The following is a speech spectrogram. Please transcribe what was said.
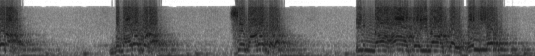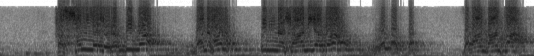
پڑھا، دوبارہ پڑھا۔ سے بارہ پڑھا ان نہ کوئی نہ کل کوسر فصل ربی کا ونہر ان نشانیہ کا ون اب تک زبان دان تھا۔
